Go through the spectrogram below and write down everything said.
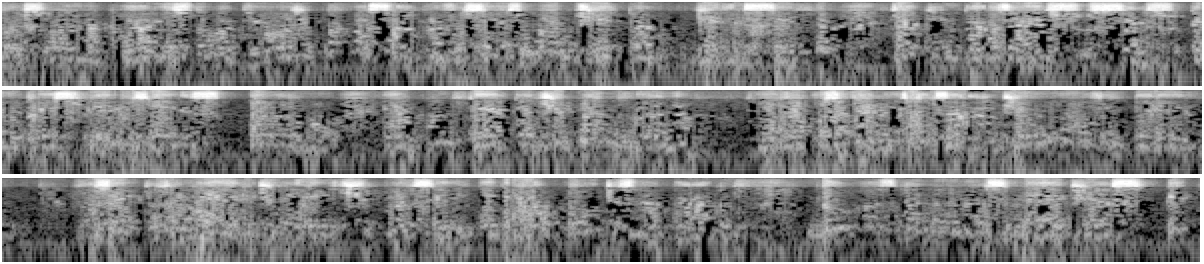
eu sou Ana Clara e estou aqui hoje para passar para vocês uma dica de receita que aqui em casa é sucesso. Tenho três filhos e eles amam. É a panqueca de banana. Então, vai precisar de um ovo inteiro, 200 ml de leite, pode ser integral ou desnatado, duas bananas médias picadas,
